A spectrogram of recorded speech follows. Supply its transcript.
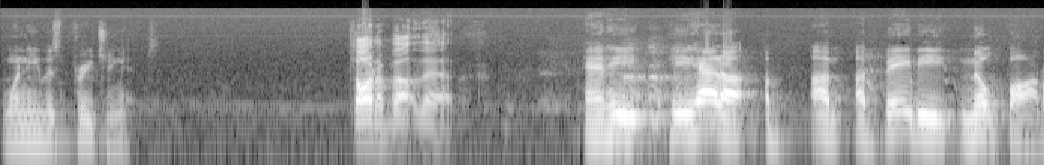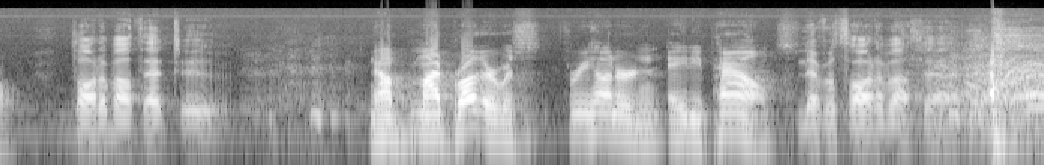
when he was preaching it. Thought about that. And he, he had a, a, a baby milk bottle. Thought about that too. Now, my brother was 380 pounds. Never thought about that.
